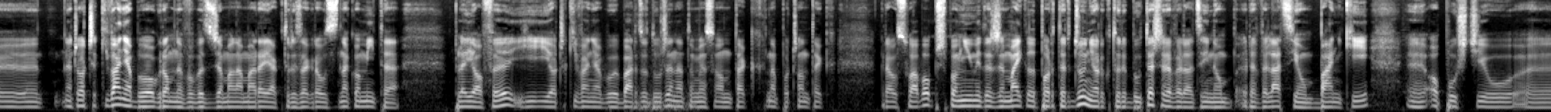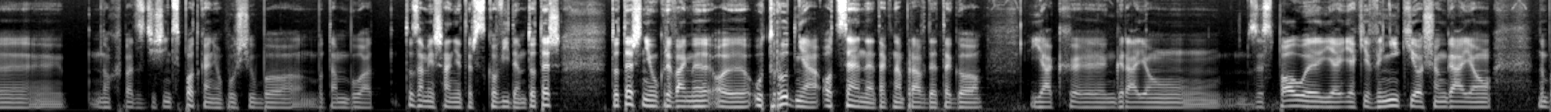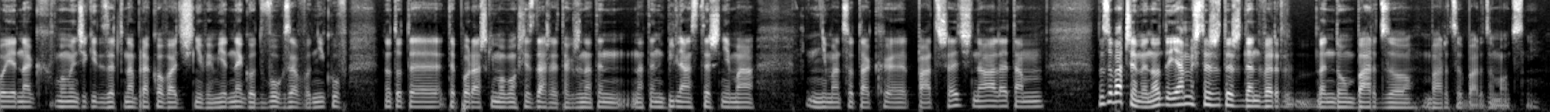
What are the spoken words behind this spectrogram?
znaczy oczekiwania były ogromne wobec Jamala Mareya, który zagrał znakomite playoffy i, i, oczekiwania były bardzo duże, natomiast on tak na początek grał słabo. Przypomnijmy też, że Michael Porter Jr., który był też rewelacyjną, rewelacją bańki, y, opuścił y, no chyba z 10 spotkań opuścił, bo, bo tam była to zamieszanie też z COVID-em. To też, to też nie ukrywajmy, utrudnia ocenę tak naprawdę tego, jak e, grają zespoły, jakie wyniki osiągają, no bo jednak w momencie, kiedy zaczyna brakować, nie wiem, jednego, dwóch zawodników, no to te, te porażki mogą się zdarzać, także na ten, na ten bilans też nie ma, nie ma co tak e, patrzeć, no ale tam, no zobaczymy. No ja myślę, że też Denver będą bardzo, bardzo, bardzo mocni.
